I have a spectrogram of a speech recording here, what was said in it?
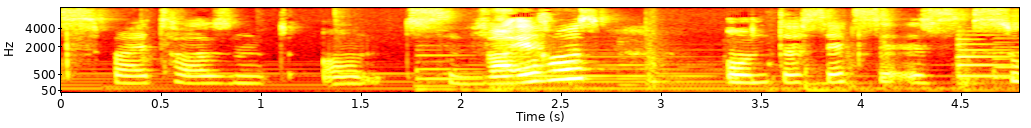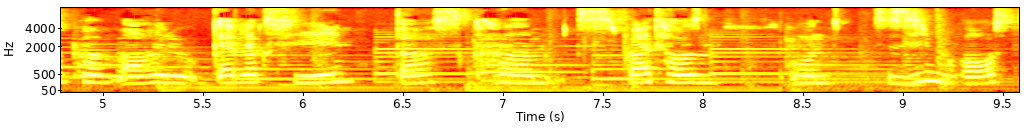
2002 raus. Und das letzte ist Super Mario Galaxy. Das kam 2007 raus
